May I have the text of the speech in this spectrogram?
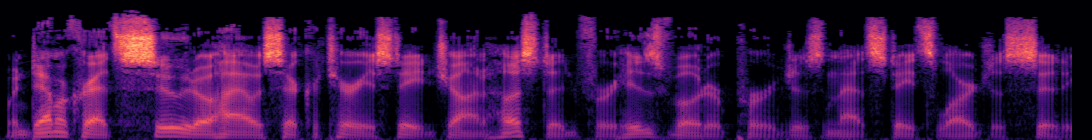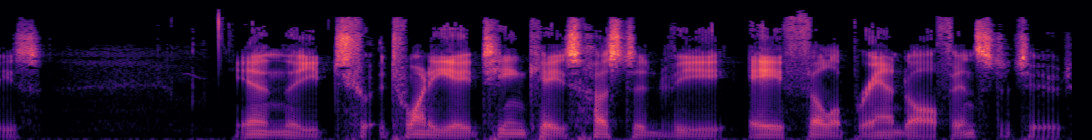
When Democrats sued Ohio Secretary of State John Husted for his voter purges in that state's largest cities, in the 2018 case Husted v. A. Philip Randolph Institute,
